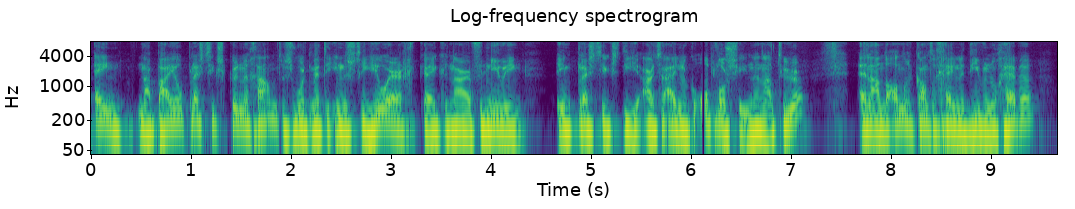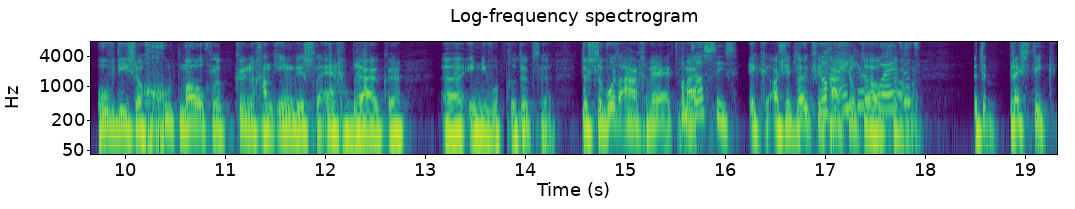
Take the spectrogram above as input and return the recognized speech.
één, naar bioplastics kunnen gaan. Dus er wordt met de industrie heel erg gekeken naar vernieuwing... in plastics die uiteindelijk oplossen in de natuur. En aan de andere kant degene die we nog hebben... hoe we die zo goed mogelijk kunnen gaan inwisselen en gebruiken... eh, in nieuwe producten. Dus er wordt aan gewerkt. maar Fantastisch. ik, als je het leuk vindt, Nog ga ik je op de hoogte hoe heet houden. Het Plastic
